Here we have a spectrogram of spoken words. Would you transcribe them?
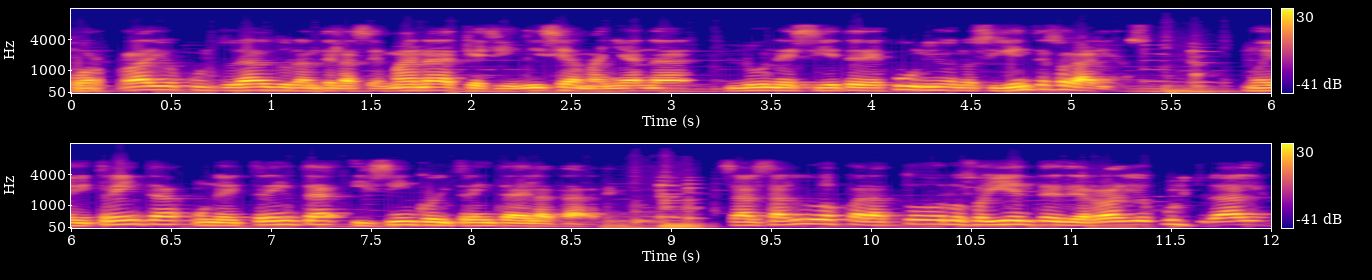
por Radio Cultural durante la semana que se inicia mañana lunes 7 de junio en los siguientes horarios 9 y 30, 1 y 30 y 5 y 30 de la tarde. Sal saludos para todos los oyentes de Radio Cultural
